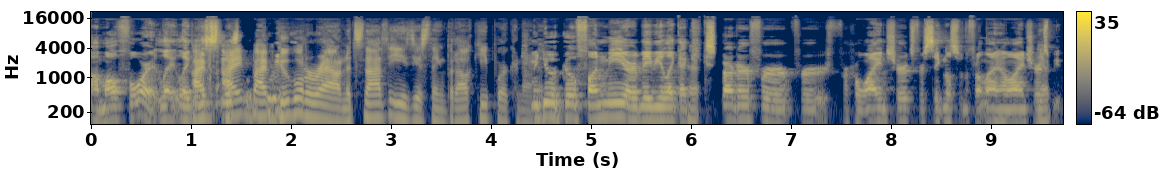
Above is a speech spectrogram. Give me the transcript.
I'm all for it. Like like I've, I've, I've googled around. It's not the easiest thing, but I'll keep working on it. We do a GoFundMe or maybe like a yeah. Kickstarter for for for Hawaiian shirts for signals from the frontline Hawaiian shirts. Yep.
